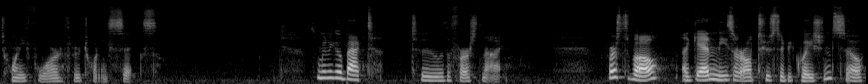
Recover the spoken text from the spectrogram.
24 through 26. So I'm going to go back to, to the first nine. First of all, again, these are all two-step equations, so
